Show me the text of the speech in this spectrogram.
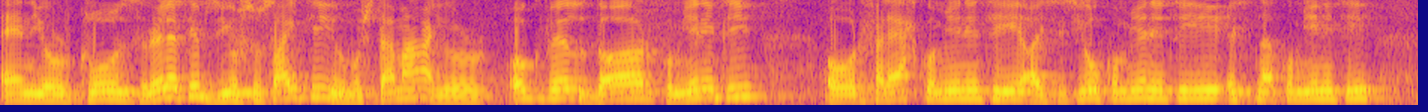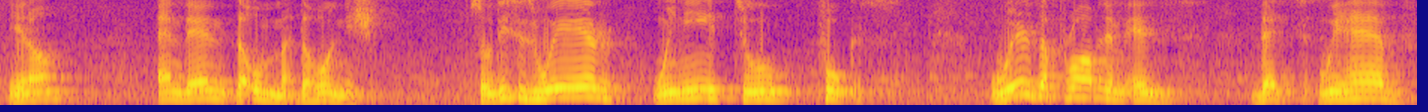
and your close relatives, your society, your mujtama, your Oakville, Dar community, or Falah community, ICCO community, ISNA community, you know, and then the Ummah, the whole nation. So this is where we need to focus. Where the problem is that we have,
